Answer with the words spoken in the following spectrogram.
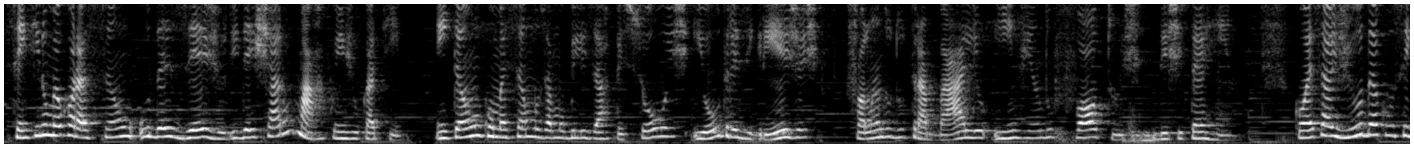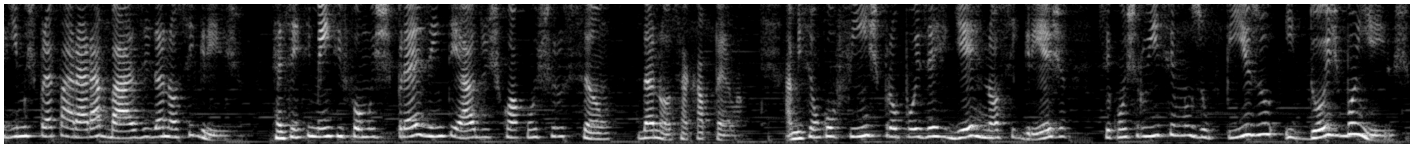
Senti no meu coração o desejo de deixar um marco em Jucati. Então começamos a mobilizar pessoas e outras igrejas, falando do trabalho e enviando fotos deste terreno. Com essa ajuda, conseguimos preparar a base da nossa igreja. Recentemente fomos presenteados com a construção da nossa capela. A Missão Confins propôs erguer nossa igreja se construíssemos o piso e dois banheiros.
